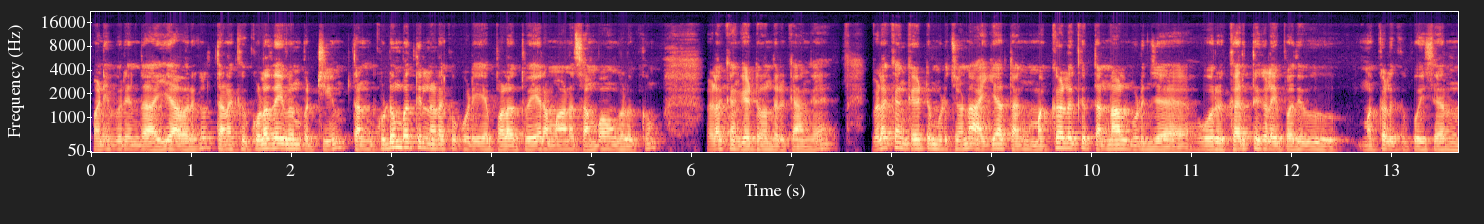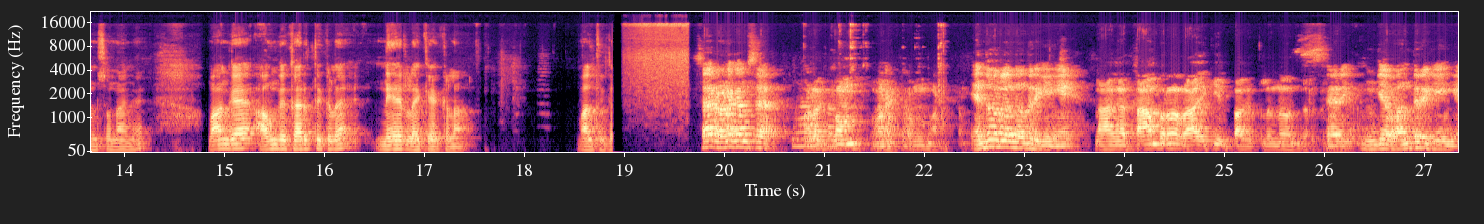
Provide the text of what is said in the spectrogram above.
பணிபுரிந்த ஐயா அவர்கள் தனக்கு குலதெய்வம் பற்றியும் தன் குடும்பத்தில் நடக்கக்கூடிய பல துயரமான சம்பவங்களுக்கும் விளக்கம் கேட்டு வந்திருக்காங்க. விளக்கம் கேட்டு முடித்தோன்னா ஐயா தங் மக்களுக்கு தன்னால் முடிஞ்ச ஒரு கருத்துக்களை பதிவு மக்களுக்கு போய் சேரணும்னு சொன்னாங்க. வாங்க அவங்க கருத்துக்களை நேரில் கேட்கலாம். வாழ்த்துக்கள். சார் வணக்கம் சார். வணக்கம் வணக்கம் வணக்கம். எந்த ஊர்லேருந்து வந்திருக்கீங்க? நாங்க தாம்பரம் ராஜகீழ் பக்கத்துல இருந்து வந்திருக்கோம். சரி இங்கே வந்திருக்கீங்க.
